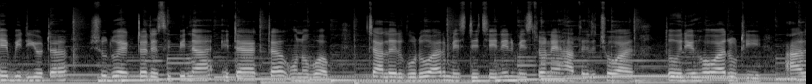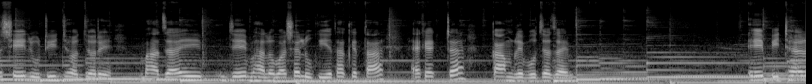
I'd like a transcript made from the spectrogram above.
এই ভিডিওটা শুধু একটা রেসিপি না, এটা একটা অনুভব। চালের গুঁড়ো আর মিষ্টি চিনির মিশ্রণে হাতের ছোঁয়ায় তৈরি হওয়া রুটি আর সেই রুটির ঝরঝরে ভাজায় যে ভালোবাসা লুকিয়ে থাকে তা এক একটা কামড়ে বোঝা যায়। এই পিঠার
